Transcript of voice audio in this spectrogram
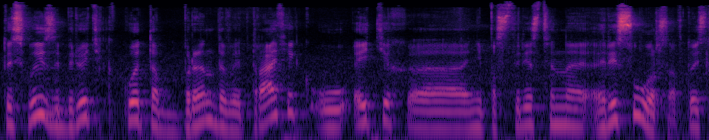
То есть вы заберете какой-то брендовый трафик у этих э, непосредственно ресурсов. То есть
